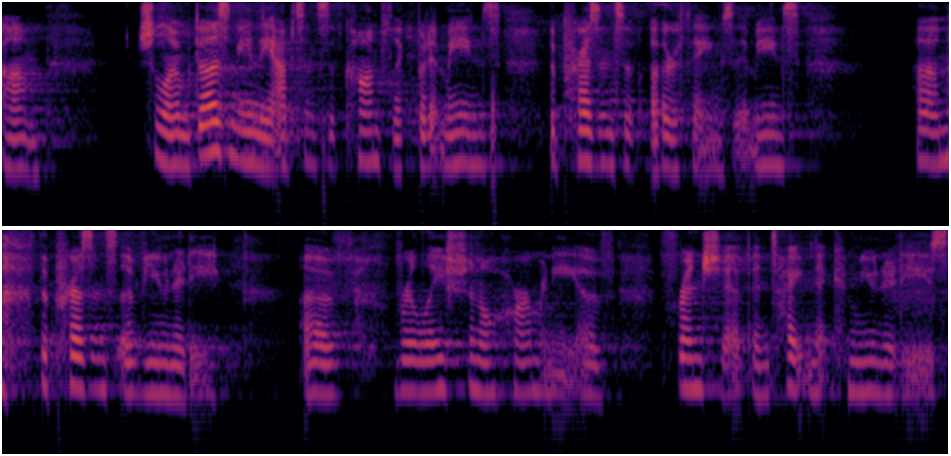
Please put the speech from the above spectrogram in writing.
um, shalom does mean the absence of conflict, but it means the presence of other things. It means um, the presence of unity, of relational harmony, of friendship and tight knit communities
